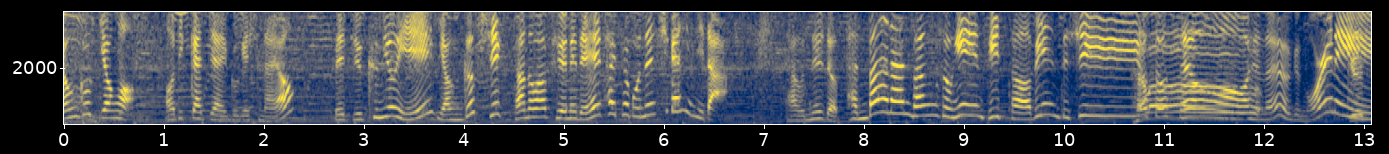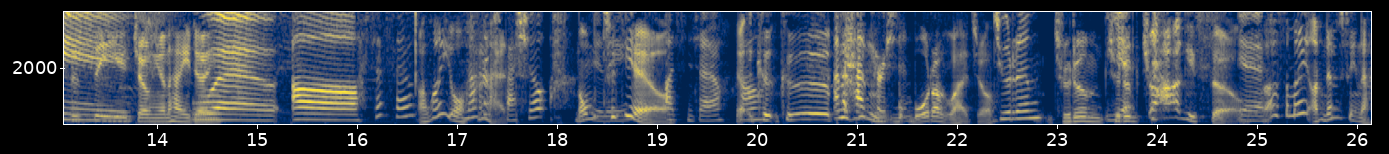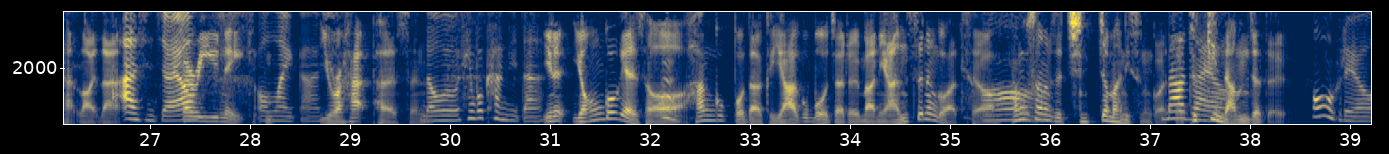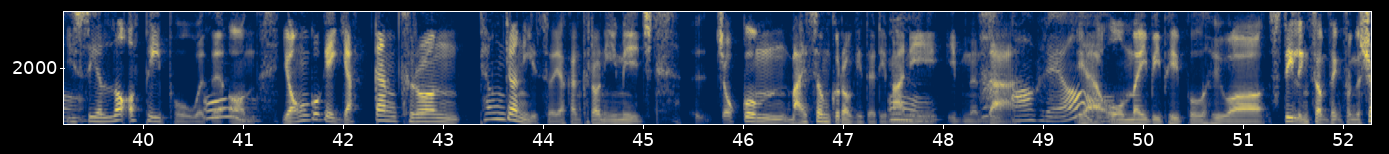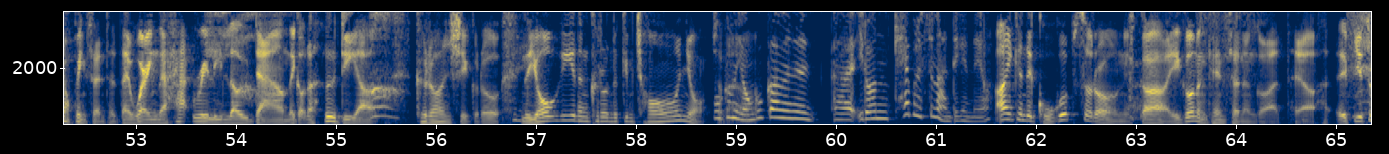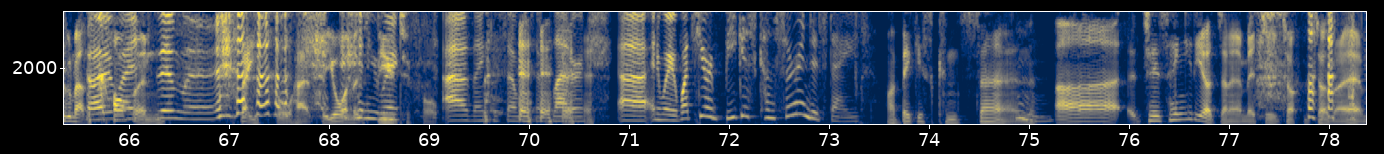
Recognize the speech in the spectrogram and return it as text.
영국 영어 어디까지 알고 계시나요? 매주 금요일 영국식 단어와 표현에 대해 살펴보는 시간입니다. 자, 오늘도 반반한 방송인 비타빈드 씨. Hello. 어서 오세요. Hello, good morning. Good to see you, 정연. How you doing? Well, uh, so so. I like your Nothing hat. special. 너무 Really? 특이해요. 아, 진짜요? 야, 어. 그, 그 I'm a hat person. 뭐라고 하죠? 주름. 주름, 주름 Yeah. 쫙 있어요. Yeah. That's amazing. I've never seen a hat like that. 아, 진짜요? Very unique. Oh my gosh. You're a hat person. 너무 행복합니다. You know, 영국에서 한국보다 그 야구 모자를 많이 안 쓰는 것 같아요. 한국 사람들 진짜 많이 쓰는 것 같아요. 맞아요. 특히 남자들. 어, 그래요. You see a lot of people with it 오. on. 영국에 약간 그런 편견이 있어요. 약간 그런 이미지. 조금 말썽꾸러기들이 많이 입는다. 아, 그래요? Yeah, or maybe people who are stealing something from the shopping center. They're wearing the hat really low down. They got the hoodie up. 그런 식으로. 근데 여기는 그런 느낌 전혀 없잖아요. 어, 그럼 영국 가면은 아, 이런 캡을 쓰면 안 되겠네요? 아니 근데 고급스러우니까 이거는 괜찮은 것 같아요. If you're talking about the 별 common 말씀을. baseball hats, but your one looks Anyway. beautiful. Ah, thank you so much. I'm flattered. Uh, anyway, what's your biggest concern these days? My biggest concern. 아, 제 생일이었잖아요. 며칠 전, 전에.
